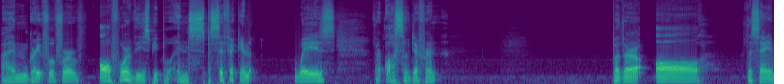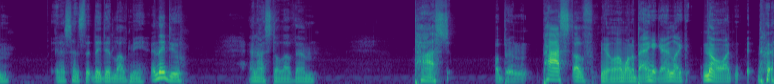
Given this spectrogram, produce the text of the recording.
I'm grateful for all four of these people in specific and ways. They're all so different. But they're all the same in a sense that they did love me. And they do. And I still love them. past have been past of you know I want to bang again. Like no, I,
